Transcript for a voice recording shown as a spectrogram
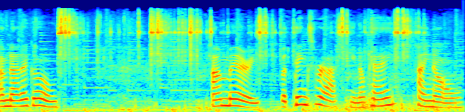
I'm not a ghost. I'm married, but thanks for asking, okay? I know.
